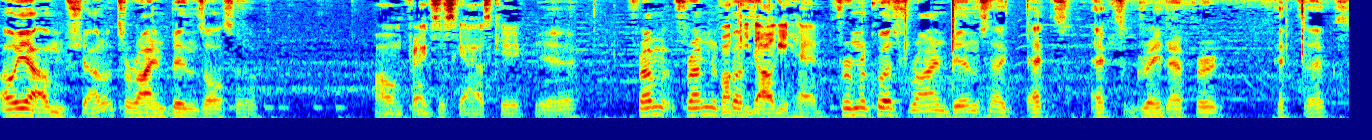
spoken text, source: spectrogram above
Oh yeah. Um, shout out to Ryan Binns also. Oh, and Frank Ziskowski. Yeah. From from request, Funky doggy head. from request Ryan Binns had X X great effort XX,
